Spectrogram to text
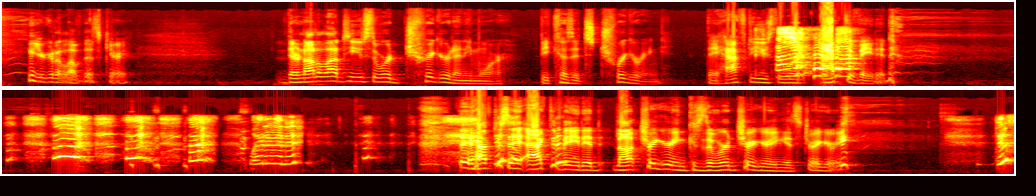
you're going to love this, Keri they're not allowed to use the word triggered anymore because it's triggering. They have to use the word activated. Wait a minute. they have to say activated, not triggering, because the word triggering is triggering. This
